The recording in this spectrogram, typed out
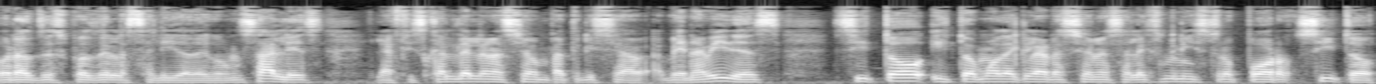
Horas después de la salida de González, la fiscal de la Nación, Patricia Benavides, citó y tomó declaraciones al exministro por, cito,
